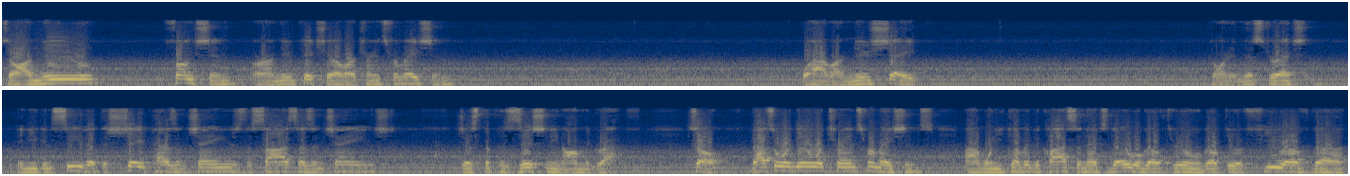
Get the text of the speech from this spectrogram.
So our new function, or our new picture of our transformation, we'll have our new shape going in this direction. And you can see that the shape hasn't changed, the size hasn't changed, just the positioning on the graph. So that's what we're doing with transformations. Um, when you come into class the next day, we'll go through and we'll go through a few of the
